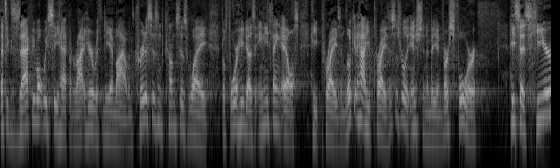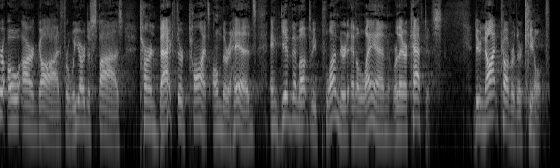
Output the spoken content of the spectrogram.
That's exactly what we see happen right here with Nehemiah. When criticism comes his way, before he does anything else, he prays. And look at how he prays. This is really interesting to me. In verse 4, he says, Hear, O our God, for we are despised. Turn back their taunts on their heads and give them up to be plundered in a land where they are captives. Do not cover their guilt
